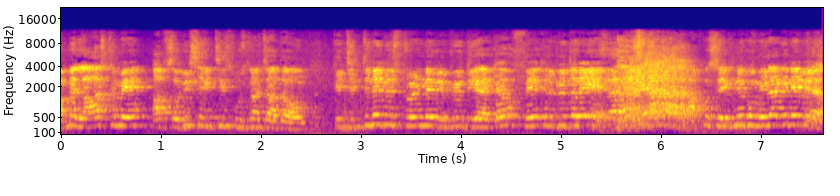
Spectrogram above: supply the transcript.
अब मैं लास्ट में आप सभी से एक चीज़ पूछना चाहता हूँ कि जितने भी स्टूडेंट ने रिव्यू दिया है क्या वो फेक रिव्यू तो नहीं है? आपको सीखने को मिला कि नहीं मिला?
